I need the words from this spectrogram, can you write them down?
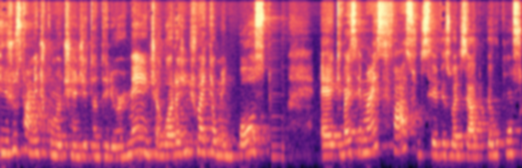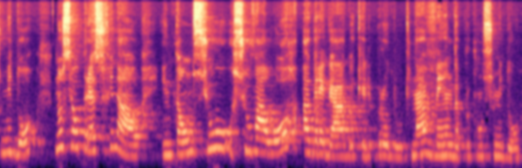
e justamente como eu tinha dito anteriormente, agora a gente vai ter um imposto é, que vai ser mais fácil de ser visualizado pelo consumidor no seu preço final. Então, se o, se o valor agregado àquele produto na venda para o consumidor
